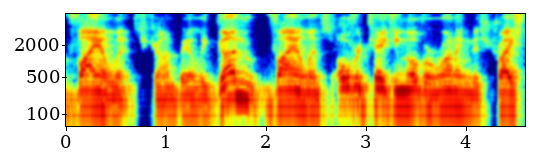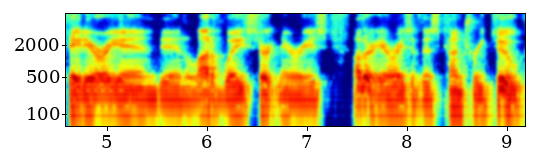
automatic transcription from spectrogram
violence, John Bailey. Gun violence overtaking, overrunning this tri state area and in a lot of ways, certain areas, other areas of this country too.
